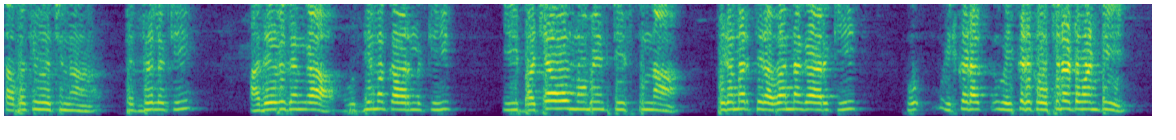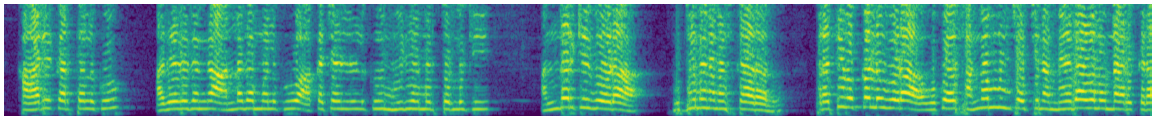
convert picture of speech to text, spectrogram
సభకి వచ్చిన పెద్దలకి అదేవిధంగా ఉద్యమకారులకి ఈ బచావో మూమెంట్ తీసుకున్న పిడమర్తి రవణ గారికి ఇక్కడ ఇక్కడికి వచ్చినటువంటి కార్యకర్తలకు అదేవిధంగా అన్నదమ్ములకు అక్కచెల్లెలకు మీడియా మిత్రులకి అందరికీ కూడా ఉద్యమ నమస్కారాలు. ప్రతి ఒక్కళ్ళు కూడా ఒక్కో సంఘం నుంచి వచ్చిన మేధావులు ఉన్నారు ఇక్కడ.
